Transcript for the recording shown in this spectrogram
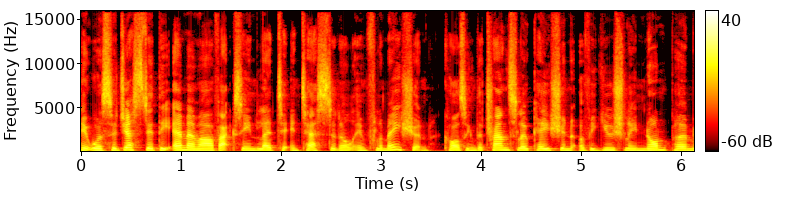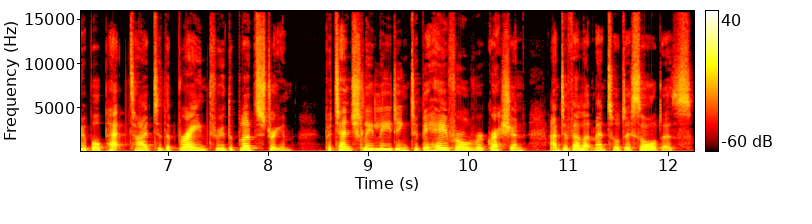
It was suggested the MMR vaccine led to intestinal inflammation, causing the translocation of a usually non permeable peptide to the brain through the bloodstream, potentially leading to behavioural regression and developmental disorders.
